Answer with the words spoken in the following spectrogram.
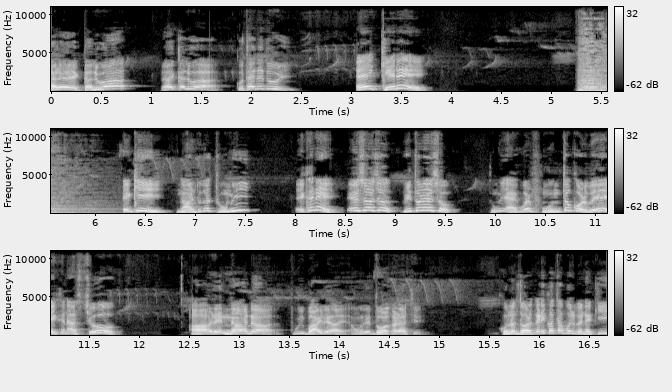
আরে কালুয়া? এ কালুয়া কোথায় রে তুই? এ কে রে? এ কি নান্টুদা তুমি? এখানে এসো এসো ভিতরে এসো। তুমি একবার ফোন তো করবে এখানে আসছো। আরে না না তুই বাইরে আয় আমাদের দরকার আছে। কোনো দরকারি কথা বলবে নাকি?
